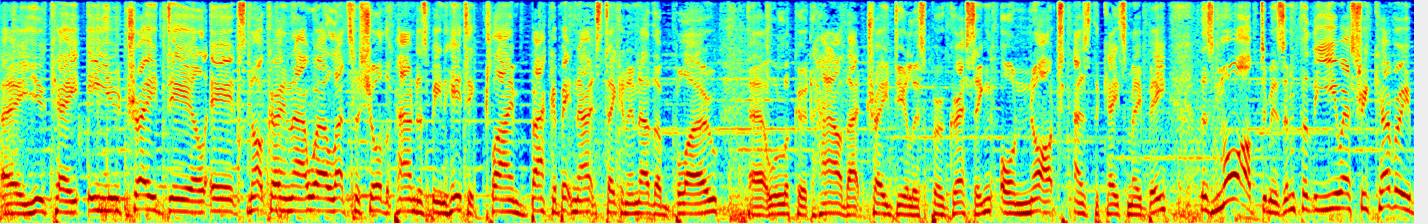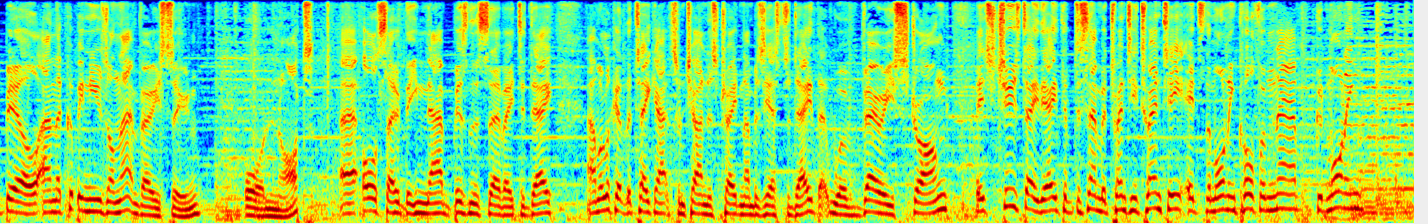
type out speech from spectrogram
A UK EU trade deal. It's not going that well, that's for sure. The pound has been hit. It climbed back a bit. Now it's taken another blow. Uh, we'll look at how that trade deal is progressing or not, as the case may be. There's more optimism for the US recovery bill, and there could be news on that very soon or not. Uh, also, the NAB business survey today. And we'll look at the takeouts from China's trade numbers yesterday that were very strong. It's Tuesday, the 8th of December 2020. It's the morning call from NAB. Good morning.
